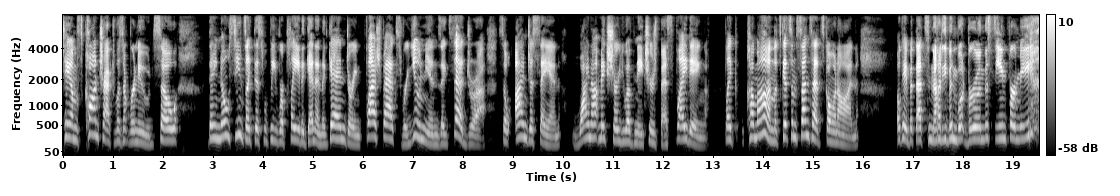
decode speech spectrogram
Tam's contract wasn't renewed. So, they know scenes like this will be replayed again and again during flashbacks, reunions, etc. So I'm just saying, why not make sure you have nature's best lighting? Like, come on, let's get some sunsets going on. Okay, but that's not even what ruined the scene for me.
